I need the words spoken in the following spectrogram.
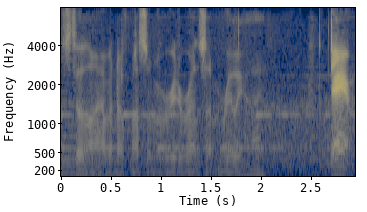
Still don't have enough muscle memory to run something really high. Damn.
